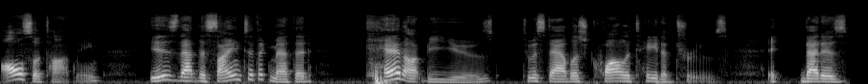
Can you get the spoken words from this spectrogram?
also taught me is that the scientific method cannot be used to establish qualitative truths. It, that is,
